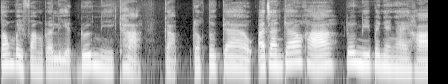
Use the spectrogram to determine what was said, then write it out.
ต้องไปฟังรายละเอียดเรื่องนี้ค่ะ กับดรแก้ว อาจารย์แก้วคะ เรื่องนี้เป็นยังไงคะ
